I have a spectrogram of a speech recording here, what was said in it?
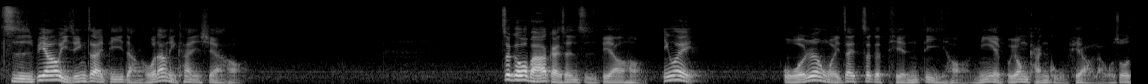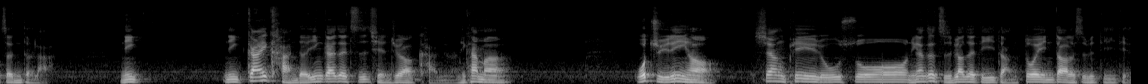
指标已经在低档了，我让你看一下哈，这个我把它改成指标哈，因为我认为在这个田地哈，你也不用砍股票了，我说真的啦，你。你该砍的应该在之前就要砍的，你看吗？我举例哈，像譬如说，你看这指标在低档，对应到的是不是低点？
